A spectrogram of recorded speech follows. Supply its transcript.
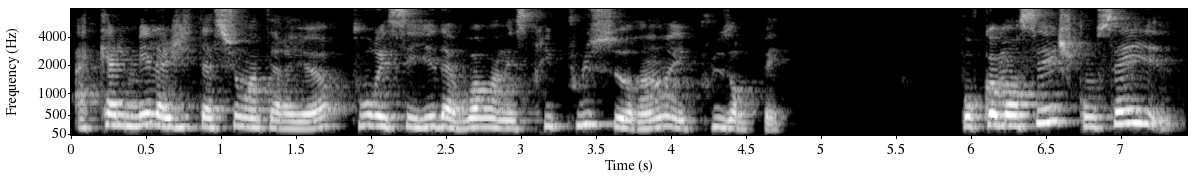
à calmer l'agitation intérieure pour essayer d'avoir un esprit plus serein et plus en paix. Pour commencer, je conseille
